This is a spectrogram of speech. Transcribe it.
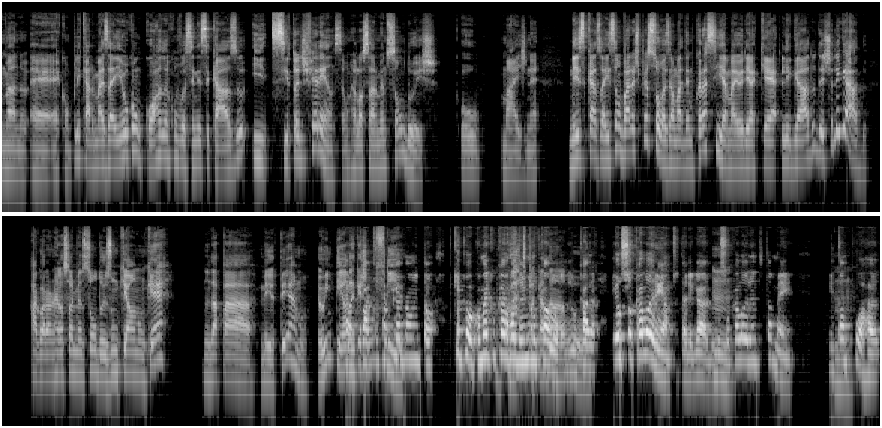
Mano, é, é complicado, mas aí eu concordo com você nesse caso e cito a diferença. Um relacionamento são dois. Ou mais, né? Nesse caso aí são várias pessoas, é uma democracia. A maioria quer ligado, deixa ligado. Agora, no relacionamento são dois, um quer ou não quer? Não dá pra meio termo? Eu entendo É, a questão do frio. cada um, então. Porque, pô, como é que o cara vai dormir no calor? um, cara, eu sou calorento, tá ligado? Eu Hum. sou calorento também. Então, Hum. porra,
